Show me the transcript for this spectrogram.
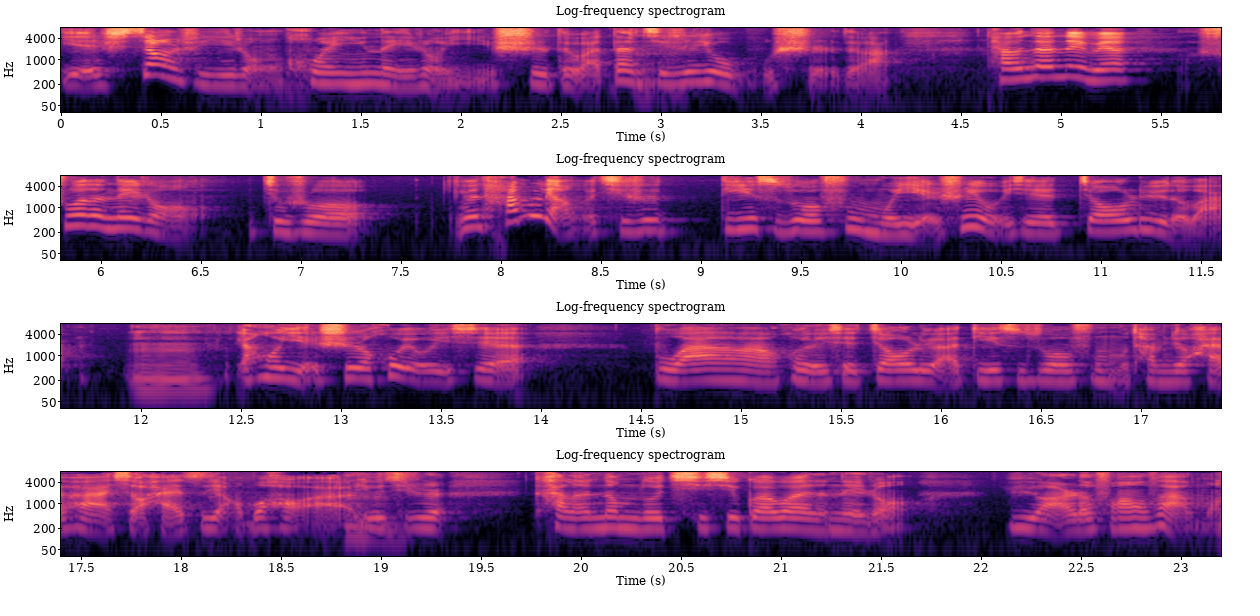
也像是一种婚姻的一种仪式，对吧？但其实又不是，对吧？他们在那边说的那种，就说，因为他们两个其实第一次做父母也是有一些焦虑的吧，嗯然后也是会有一些不安啊，会有一些焦虑啊。第一次做父母，他们就害怕小孩子养不好啊，尤其是看了那么多奇奇怪怪的那种育儿的方法嘛，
